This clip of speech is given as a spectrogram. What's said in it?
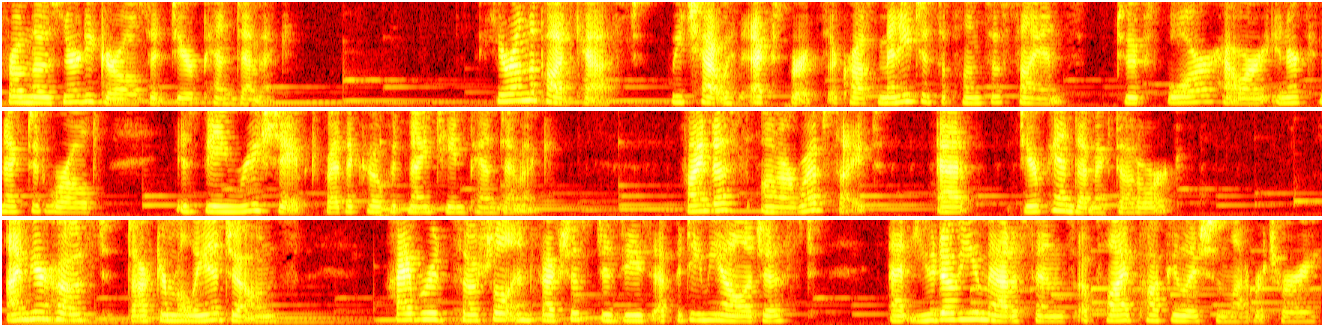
from those nerdy girls at Dear Pandemic. Here on the podcast, we chat with experts across many disciplines of science to explore how our interconnected world is being reshaped by the COVID 19 pandemic. Find us on our website at dearpandemic.org. I'm your host, Dr. Malia Jones, hybrid social infectious disease epidemiologist at UW Madison's Applied Population Laboratory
